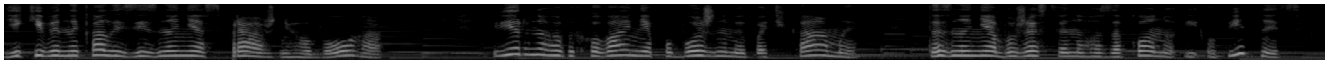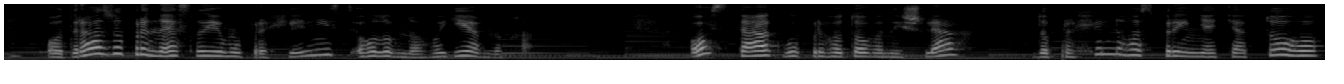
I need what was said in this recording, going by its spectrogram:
які виникали зі знання справжнього Бога, вірного виховання побожними батьками та знання божественного закону і обітниць, одразу принесли йому прихильність головного євнуха. Ось так був приготований шлях до прихильного сприйняття того,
